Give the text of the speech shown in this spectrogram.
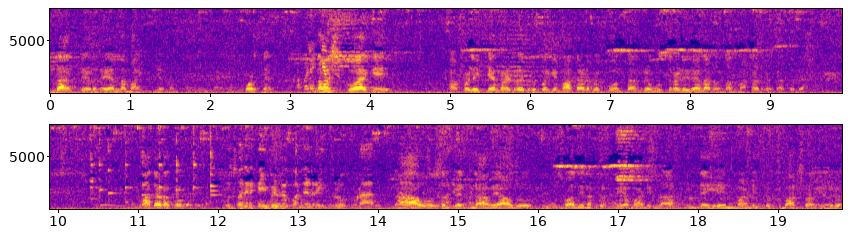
ಇಲ್ಲ ಅಂತ ಹೇಳಿದ್ರೆ ಎಲ್ಲ ಮಾಹಿತಿಯನ್ನು ಕೊಡ್ತೇನೆ ಅನವಶ್ಯಕವಾಗಿ ಕಬಳಿಕೆ ಮಾಡಿರೋದ್ರ ಬಗ್ಗೆ ಮಾತಾಡಬೇಕು ಅಂತ ಅಂದ್ರೆ ಉತ್ತರಳಿದೆಲ್ಲಾನು ನಾನು ಮಾತಾಡಬೇಕಾಗ್ತದೆ. ಮಾತಾಡಕ್ ಹೋಗೋದಿಲ್ಲ. ಕೈ ಬಿಡಬೇಕು ಅಂತ ಹೇಳಿ ರೈತರು ಕೂಡ. ನಾವು ಸದ್ಯಕ್ಕೆ ನಾವು ಯಾವುದು ಭೂಸ್ವಾಧೀನ ಪ್ರಕ್ರಿಯೆ ಮಾಡಿಲ್ಲ. ಹಿಂದೆ ಏನ್ ಮಾಡಿದ್ರು ಕುಮಾರಸ್ವಾಮಿ ಅವರು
